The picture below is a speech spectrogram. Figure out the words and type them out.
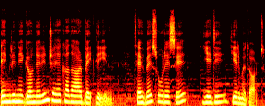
emrini gönderinceye kadar bekleyin. Tevbe suresi 7-24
